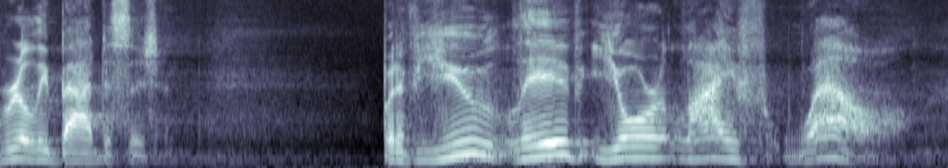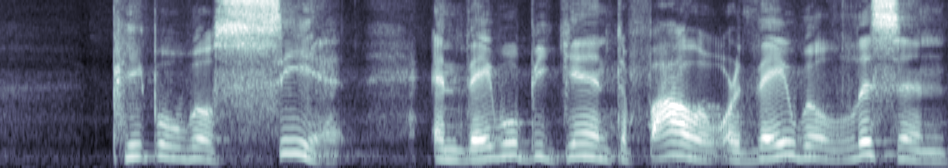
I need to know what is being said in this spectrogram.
really bad decision? But if you live your life well, people will see it and they will begin to follow or they will listen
